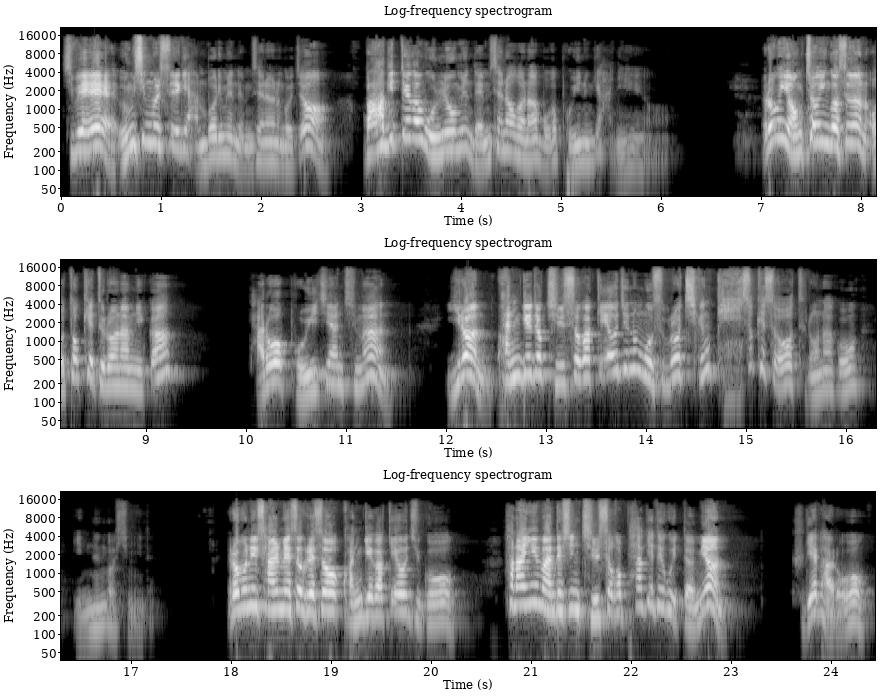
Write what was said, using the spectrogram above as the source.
집에 음식물 쓰레기 안 버리면 냄새 나는 거죠. 마귀떼가 몰려오면 냄새 나거나 뭐가 보이는 게 아니에요. 여러분, 영적인 것은 어떻게 드러납니까? 바로 보이지 않지만 이런 관계적 질서가 깨어지는 모습으로 지금 계속해서 드러나고 있는 것입니다. 여러분이 삶에서 그래서 관계가 깨어지고 하나님이 만드신 질서가 파괴되고 있다면 그게 바로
